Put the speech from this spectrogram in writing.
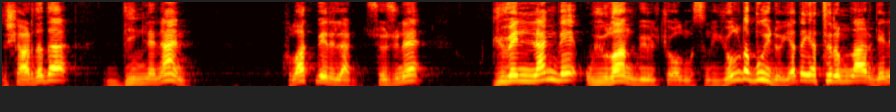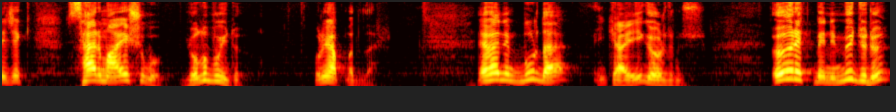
dışarıda da dinlenen, kulak verilen, sözüne güvenilen ve uyulan bir ülke olmasının yolu da buydu. Ya da yatırımlar, gelecek sermaye şu bu. Yolu buydu. Bunu yapmadılar. Efendim burada hikayeyi gördünüz. Öğretmeni, müdürü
